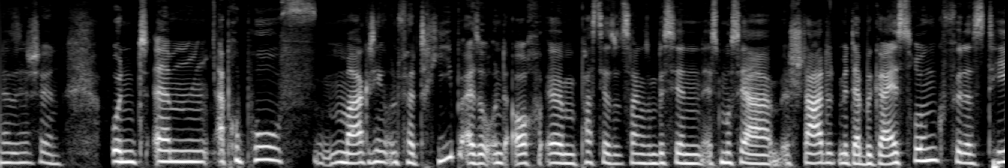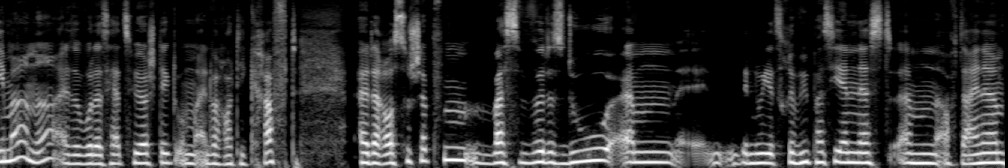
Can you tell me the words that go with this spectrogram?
ja, sehr schön. Und ähm, apropos Marketing und Vertrieb, also und auch ähm, passt ja sozusagen so ein bisschen, es muss ja startet mit der Begeisterung für das Thema, ne? also wo das Herz höher steckt, um einfach auch die Kraft äh, daraus zu schöpfen. Was würdest du, ähm, wenn du jetzt Revue passieren lässt, ähm, auf deine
